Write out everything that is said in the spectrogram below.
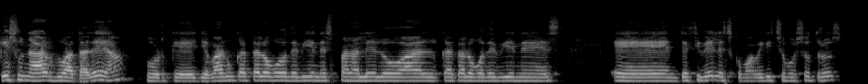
es una ardua tarea, porque llevar un catálogo de bienes paralelo al catálogo de bienes en decibeles, como habéis dicho vosotros,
